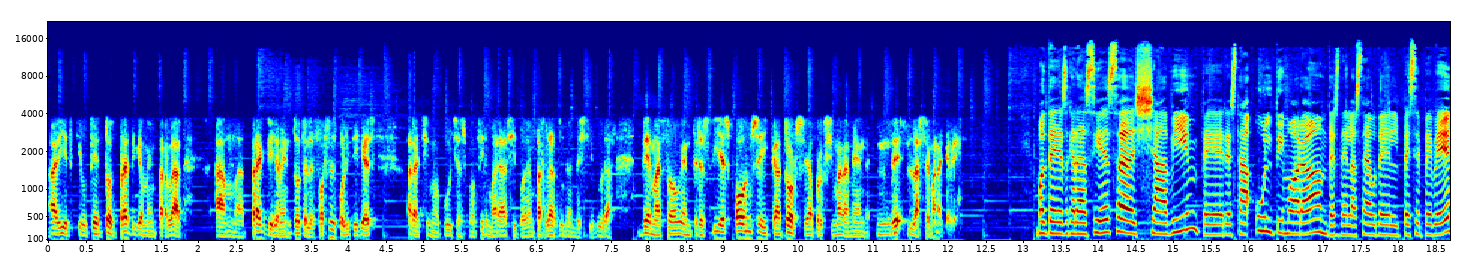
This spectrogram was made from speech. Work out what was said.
ha dit que ho té tot pràcticament parlat amb pràcticament totes les forces polítiques. Ara Ximo Puig ens confirmarà si podem parlar d'una investidura de Mazón entre els dies 11 i 14 aproximadament de la setmana que ve. Moltes gràcies, Xavi, per esta última hora des de la seu del PSPB.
